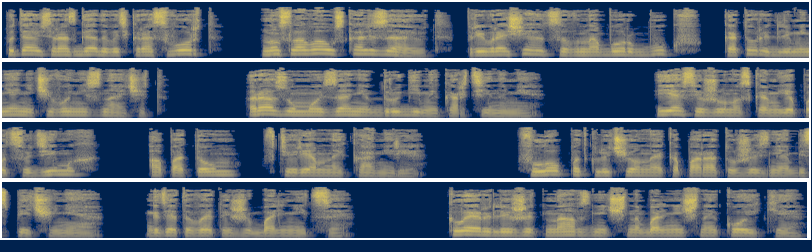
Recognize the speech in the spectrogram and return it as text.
Пытаюсь разгадывать кроссворд, но слова ускользают, превращаются в набор букв, который для меня ничего не значит. Разум мой занят другими картинами. Я сижу на скамье подсудимых, а потом в тюремной камере. Фло, подключенная к аппарату жизнеобеспечения, где-то в этой же больнице. Клэр лежит навзничь на больничной койке,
